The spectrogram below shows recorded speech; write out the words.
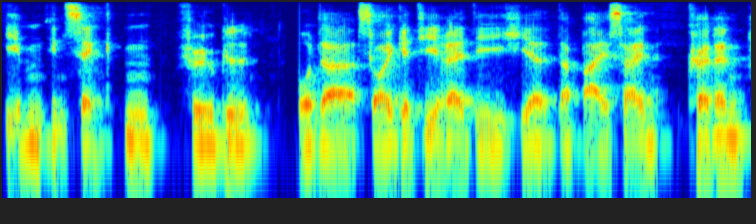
eben Insekten, Vögel oder Säugetiere, die hier dabei sein können.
